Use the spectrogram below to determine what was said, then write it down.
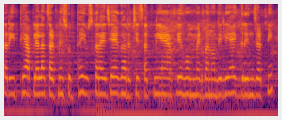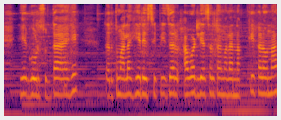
तर इथे आपल्याला चटणीसुद्धा यूज करायची आहे. घरची चटणी आहे. आपली होममेड बनवलेली आहे. ग्रीन चटणी. हे गोडसुद्धा आहे. तर तुम्हाला ही रेसिपी जर आवडली असेल तर मला नक्की कळवणार.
